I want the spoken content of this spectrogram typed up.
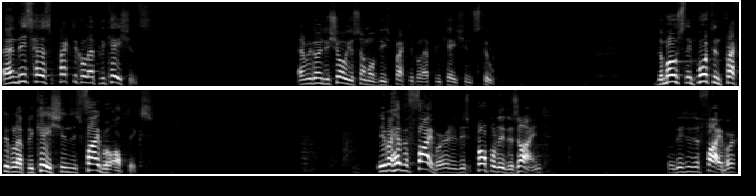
And this has practical applications. And we're going to show you some of these practical applications too. The most important practical application is fiber optics. If I have a fiber and it is properly designed, so this is a fiber,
